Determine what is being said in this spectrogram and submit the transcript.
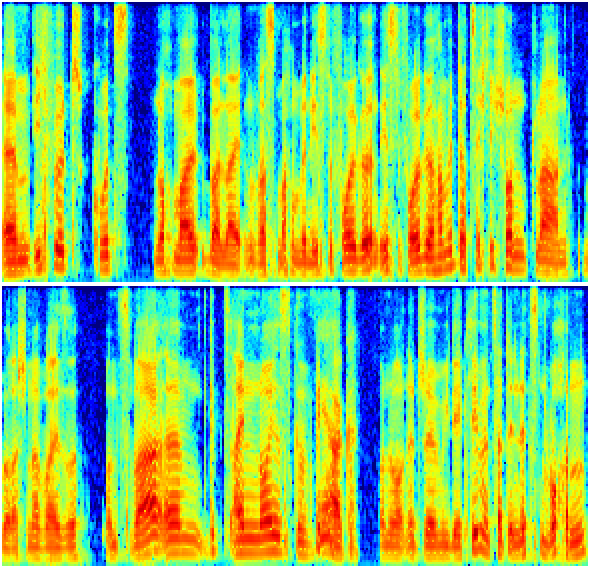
Ähm, ich würde kurz nochmal überleiten, was machen wir nächste Folge. Nächste Folge haben wir tatsächlich schon einen Plan, überraschenderweise. Und zwar ähm, gibt es ein neues Gewerk von Roundnet Germany. Der Clemens hat in den letzten Wochen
